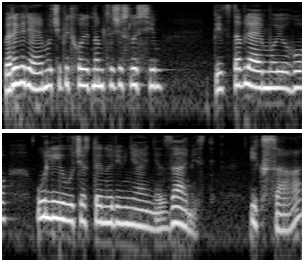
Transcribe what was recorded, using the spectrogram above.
Перевіряємо, чи підходить нам це число 7. Підставляємо його у ліву частину рівняння замість х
